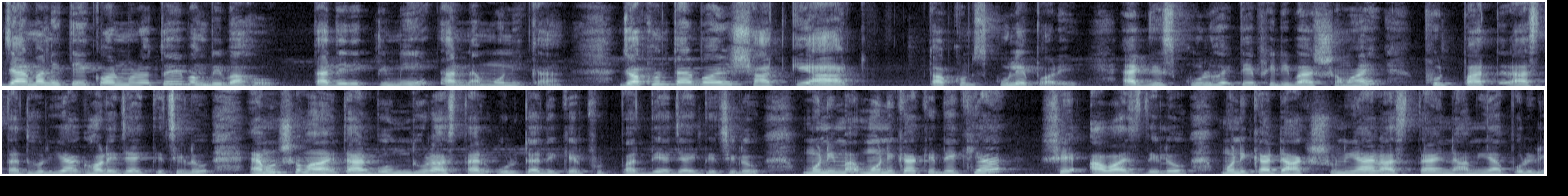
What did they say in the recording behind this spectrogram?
জার্মানিতেই কর্মরত এবং বিবাহ। তাদের একটি মেয়ে, তার নাম মনিকা। যখন তার বয়স সাত কি আট, তখন স্কুলে পড়ে। একদিন স্কুল হইতে ফিরিবার সময় ফুটপাত রাস্তা ধরিয়া ঘরে যাইতেছিল। এমন সময় তার বন্ধু রাস্তার উল্টা দিকের ফুটপাত দিয়া যাইতেছিল। মণিমা মনিকাকে দেখিয়া সে আওয়াজ দিল। মনিকা ডাক শুনিয়া রাস্তায় নামিয়া পড়িল।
